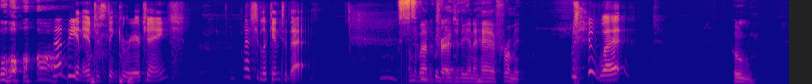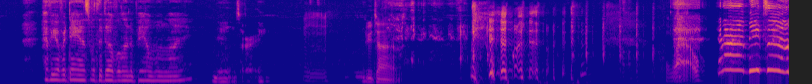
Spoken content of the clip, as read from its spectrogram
Oh. that'd be an interesting career change. I should look into that. I'm about a tragedy and a half from it. what? Who? Have you ever danced with the devil in the pale moonlight? Yeah, I'm sorry. Few times. Wow. Ah, me too.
